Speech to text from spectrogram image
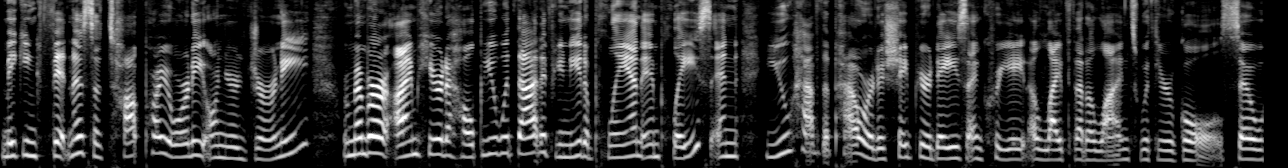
making fitness a top priority on your journey. Remember, I'm here to help you with that if you need a plan in place, and you have the power to shape your days and create a life that aligns with your goals. So,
